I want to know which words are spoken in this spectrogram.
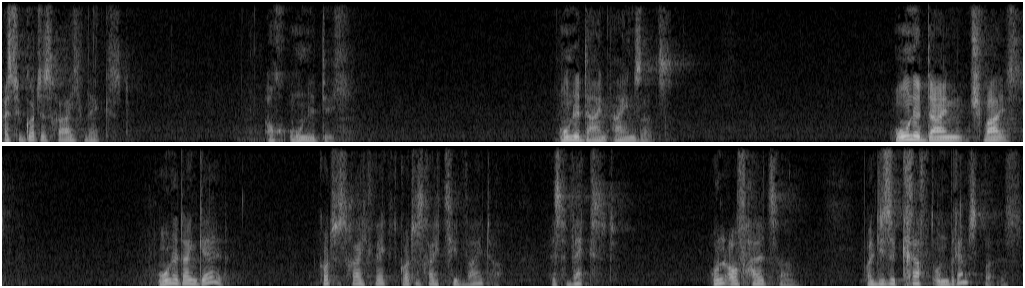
Weißt du, Gottes Reich wächst. Auch ohne dich. Ohne deinen Einsatz. Ohne deinen Schweiß. Ohne dein Geld. Gottes Reich wächst. Gottes Reich zieht weiter. Es wächst unaufhaltsam, weil diese Kraft unbremsbar ist.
